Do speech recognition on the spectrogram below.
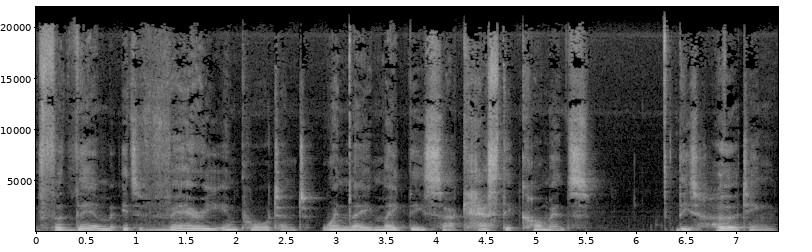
for them, it's very important when they make these sarcastic comments, these hurting,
